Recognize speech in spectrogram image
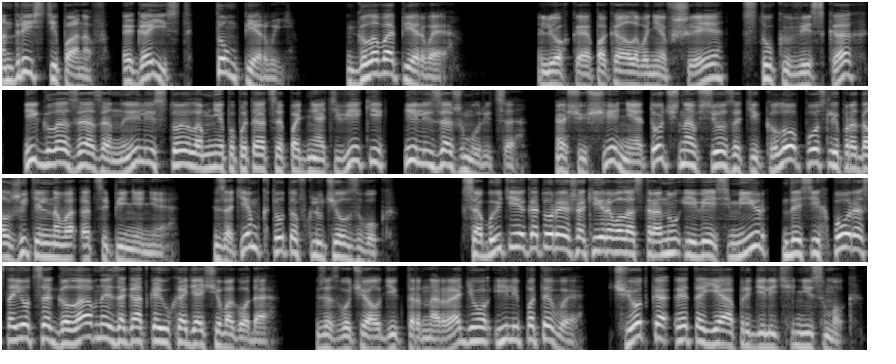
Андрей Степанов. Эгоист. Том 1. Глава 1. Легкое покалывание в шее, стук в висках, и глаза заныли, стоило мне попытаться поднять веки или зажмуриться. Ощущение точно все затекло после продолжительного оцепенения. Затем кто-то включил звук. Событие, которое шокировало страну и весь мир, до сих пор остается главной загадкой уходящего года. Зазвучал диктор на радио или по ТВ. Четко это я определить не смог.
